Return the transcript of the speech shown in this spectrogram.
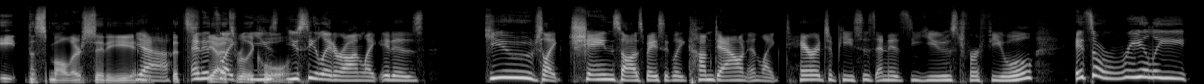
eat the smaller city. And yeah. it's and it's yeah, like it's really you, cool. you see later on like it is huge like chainsaws basically come down and like tear it to pieces and it's used for fuel. It's a really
